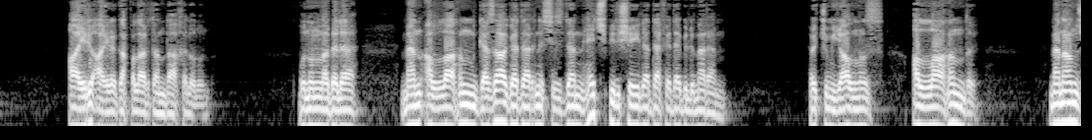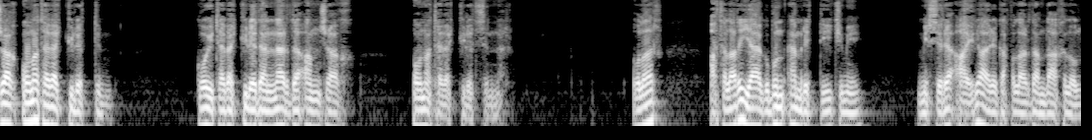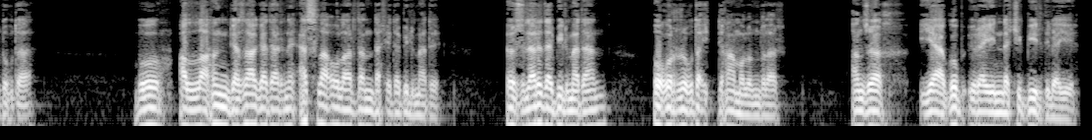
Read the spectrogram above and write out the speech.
ayrı-ayrı qapılardan daxil olun. Bununla belə, mən Allahın qəza qədərini sizdən heç bir şeylə dəf edə bilmərəm. Hökm yalnız Allahındır. Mən ancaq ona təvəkkül etdim. Qoy təvəkkül edənlər də ancaq ona təvəkkül etsinlər. Onlar, ataları Yəqubun əmr etdiyi kimi, Misirə ayrı-ayrı qapılardan daxil olduqda, bu, Allahın qəza qədərini əsla onlardan dəf edə bilmədi. Özləri də bilmədən, oğurluqda ittiham olundular. Ancaq Yəqub ürəyindəki bir diləyi,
